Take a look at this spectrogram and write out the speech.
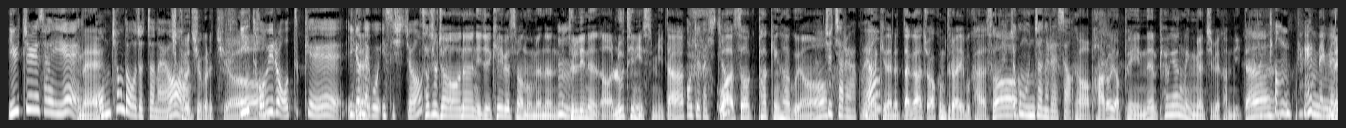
일주일 사이에 네. 엄청 더워졌잖아요. 그렇죠, 그렇죠. 이 더위를 어떻게 이겨내고 있으시죠? 사실 저는 이제 KBS만 오면은 음. 들리는 어, 루틴이 있습니다. 어딜 가시죠? 와서 파킹하고요. 주차를 하고요. 네, 기다렸다가 조금 드라이브 가서 조금 운전을 해서 어, 바로 옆에 있는 평양냉면집에 갑니다. 평, 평양냉면이요.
